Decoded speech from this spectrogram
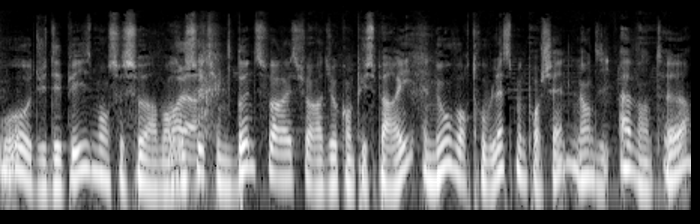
Wow, du dépaysement ce soir. Bon, Voilà. Vous souhaite une bonne soirée sur Radio Campus Paris. Nous, on vous retrouve la semaine prochaine, lundi à 20h.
